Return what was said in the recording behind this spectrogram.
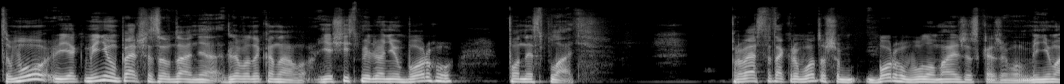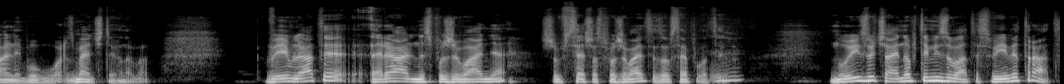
Тому, як мінімум, перше завдання для водоканалу є 6 мільйонів боргу по несплаті. Провести так роботу, щоб боргу було майже, скажімо, мінімальний був борг, зменшити його набагато. Виявляти реальне споживання, щоб все, що споживається, за все платити. Ну і, звичайно, оптимізувати свої витрати.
